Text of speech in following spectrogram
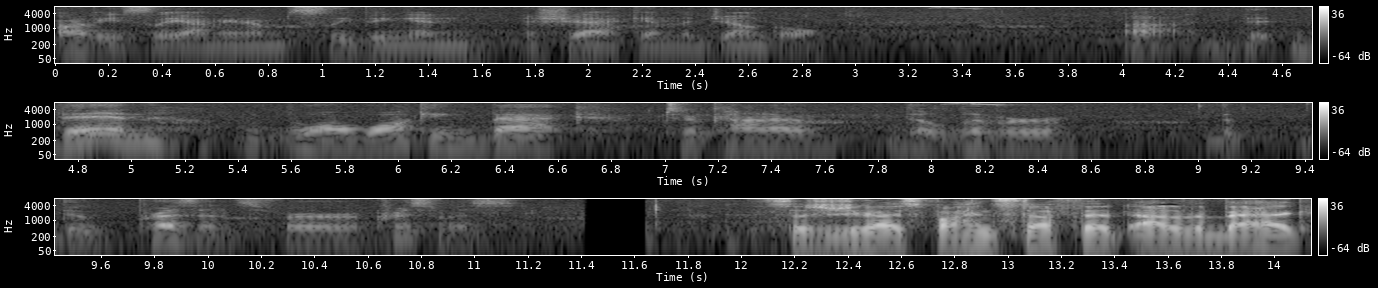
Obviously, I mean, I'm sleeping in a shack in the jungle. Uh, th- then, while walking back to kind of deliver the, the presents for Christmas, So did you guys find stuff that out of the bag?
